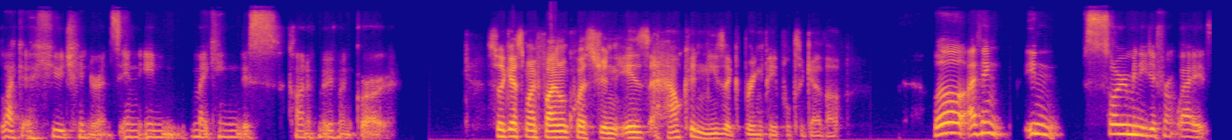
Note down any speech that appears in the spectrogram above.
like a huge hindrance in in making this kind of movement grow. So I guess my final question is how can music bring people together? Well, I think in so many different ways.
